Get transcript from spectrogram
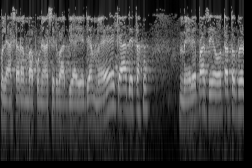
बोले, आशाराम बापू ने आशीर्वाद दिया, ये दिया, मैं क्या देता हूँ? मेरे पास ये होता तो फिर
